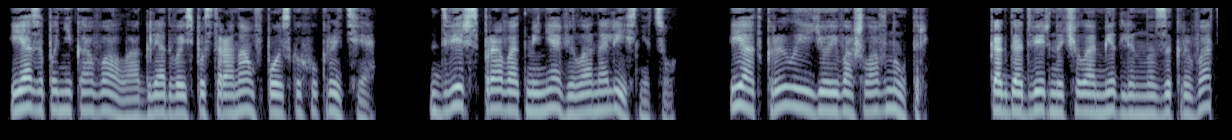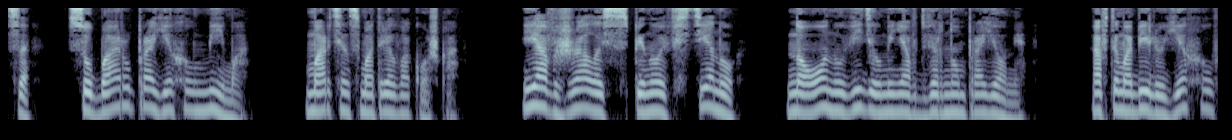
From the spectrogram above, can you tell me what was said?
Я запаниковала, оглядываясь по сторонам в поисках укрытия. Дверь справа от меня вела на лестницу. Я открыла ее и вошла внутрь. Когда дверь начала медленно закрываться, Субару проехал мимо. Мартин смотрел в окошко. Я вжалась спиной в стену, но он увидел меня в дверном проеме. Автомобиль уехал,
